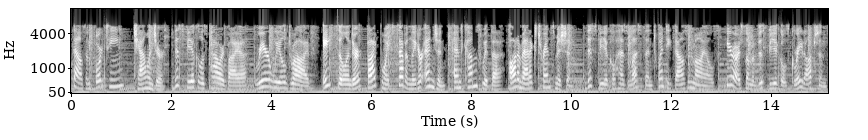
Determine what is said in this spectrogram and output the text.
2014 Challenger. This vehicle is powered by a rear-wheel drive, eight-cylinder, 5.7-liter engine, and comes with a automatic transmission. This vehicle has less than 20,000 miles. Here are some of this vehicle's great options.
